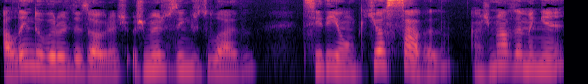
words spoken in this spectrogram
além do barulho das obras, os meus vizinhos do lado decidiam que ao sábado, às nove da manhã,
